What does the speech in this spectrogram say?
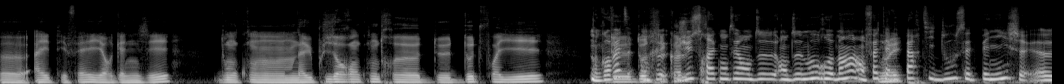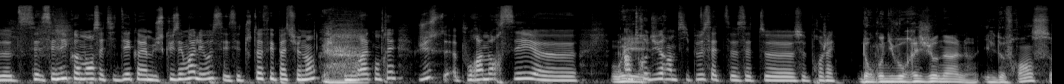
euh, a été fait et organisé. Donc, on a eu plusieurs rencontres de d'autres foyers, donc en fait, on peut juste raconter en deux, en deux mots, Robin. En fait, elle est partie d'où cette péniche? Euh, C'est né comment cette idée quand même? Excusez-moi, Léo, c'est tout à fait passionnant. Vous nous raconterez juste pour amorcer, euh, introduire un petit peu cette, cette, euh, ce projet. Donc au niveau régional, Île-de-France,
